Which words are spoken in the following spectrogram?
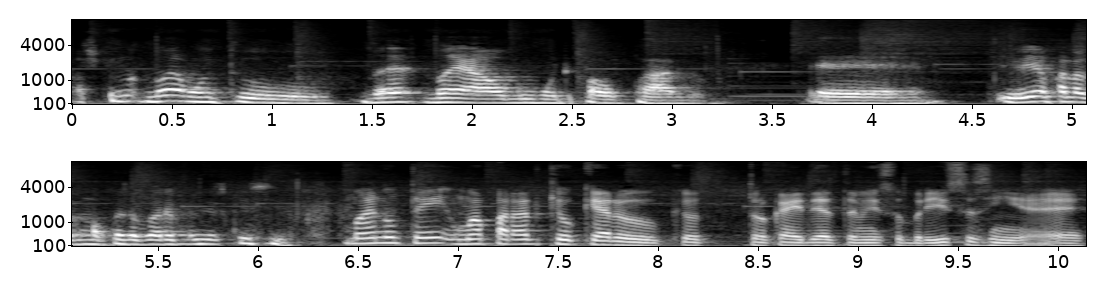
acho que não é muito, não é, não é algo muito palpável. É, eu ia falar alguma coisa agora, mas eu esqueci. Mas não tem uma parada que eu quero que eu trocar ideia também sobre isso, assim, é.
